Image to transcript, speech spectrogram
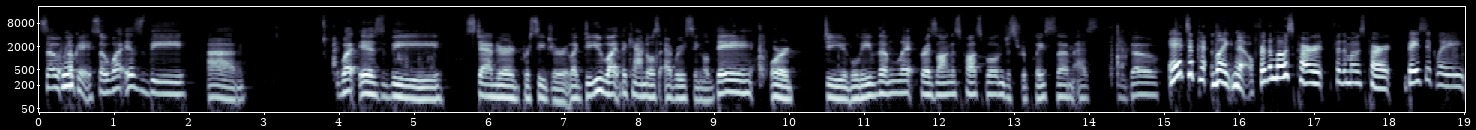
So I mean- okay, so what is the um what is the standard procedure? Like, do you light the candles every single day, or do you leave them lit for as long as possible and just replace them as you go? It depends. Like, no, for the most part, for the most part, basically,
